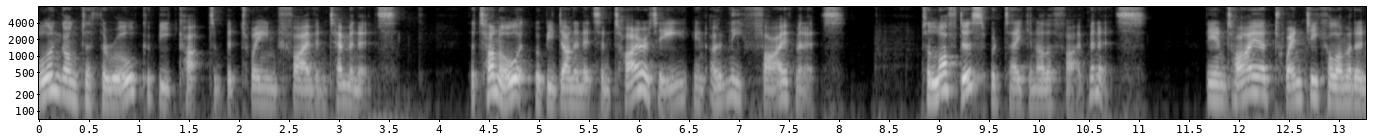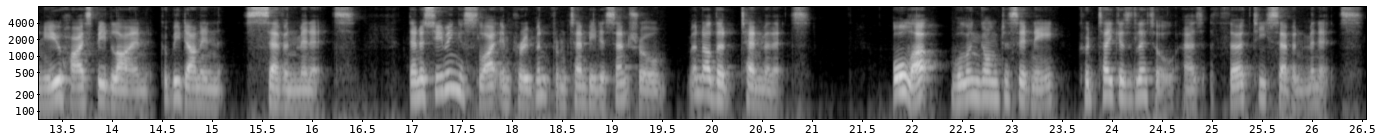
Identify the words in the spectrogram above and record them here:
Wollongong to Thirroul could be cut to between 5 and 10 minutes. The tunnel would be done in its entirety in only 5 minutes. To Loftus would take another 5 minutes. The entire 20 kilometre new high speed line could be done in 7 minutes. Then, assuming a slight improvement from Tempe to Central, another 10 minutes. All up, Wollongong to Sydney could take as little as 37 minutes.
